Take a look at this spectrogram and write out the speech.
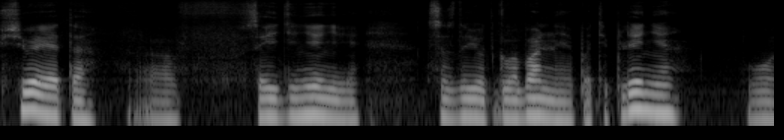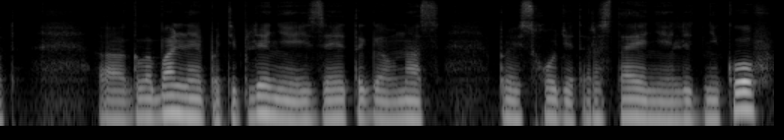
все это э, в соединении создает глобальное потепление. Вот. А глобальное потепление из-за этого у нас происходит растаяние ледников,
